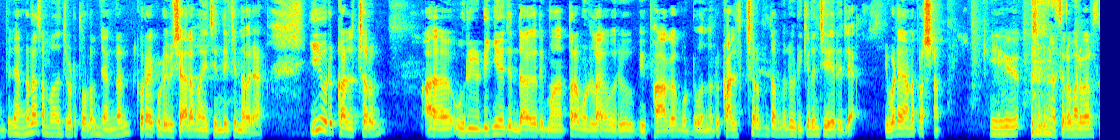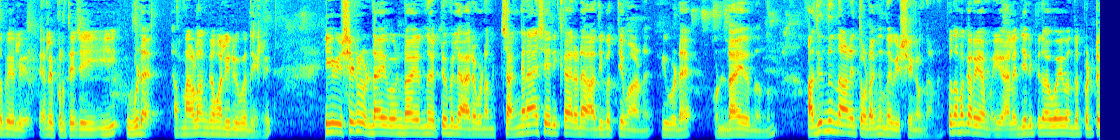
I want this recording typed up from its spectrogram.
അപ്പോൾ ഞങ്ങളെ സംബന്ധിച്ചിടത്തോളം ഞങ്ങൾ കുറേ കൂടി വിശാലമായി ചിന്തിക്കുന്നവരാണ്. ഈ ഒരു കൾച്ചറും ഒരു ഇടുങ്ങിയ ചിന്താഗതി മാത്രമുള്ള ഒരു വിഭാഗം കൊണ്ടുവന്ന ഒരു കൾച്ചറും തമ്മിൽ ഒരിക്കലും ചേരില്ല. ഇവിടെയാണ് പ്രശ്നം. ഈ സിറോ മലബാർ സഭയിൽ അല്ലെങ്കിൽ പ്രത്യേകിച്ച് ഈ ഇവിടെ എറണാകുളം അങ്കമാലി രൂപതയിൽ ഈ വിഷയങ്ങൾ ഉണ്ടായി ഉണ്ടായിരുന്ന ഏറ്റവും വലിയ ആരോപണം ചങ്ങനാശ്ശേരിക്കാരുടെ ആധിപത്യമാണ് ഇവിടെ ഉണ്ടായതെന്നും അതിൽ നിന്നാണ് തുടങ്ങുന്ന വിഷയങ്ങൾ എന്നാണ്. ഇപ്പോൾ നമുക്കറിയാം ഈ ആലഞ്ചേരി പിതാവുമായി ബന്ധപ്പെട്ട്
